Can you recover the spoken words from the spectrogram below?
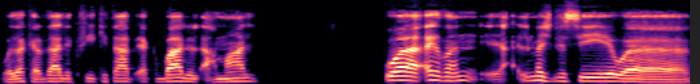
وذكر ذلك في كتاب إقبال الأعمال. وأيضا المجلسي وعلماء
